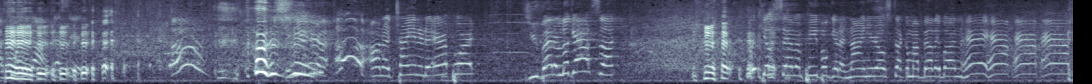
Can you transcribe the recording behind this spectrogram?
I swear to God, that's it. Oh, Oh if you shit! hear a, oh on a train at the airport, you better look out, son. Kill seven people, get a nine-year-old stuck in my belly button. Hey, help, help, help,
